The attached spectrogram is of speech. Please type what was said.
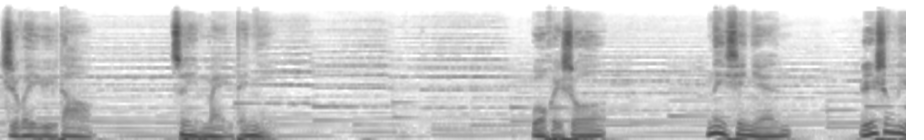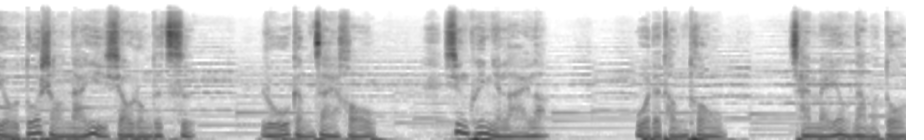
只为遇到最美的你。我会说，那些年，人生里有多少难以消融的刺，如鲠在喉。幸亏你来了，我的疼痛才没有那么多。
